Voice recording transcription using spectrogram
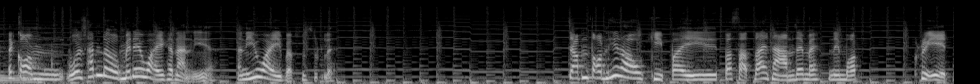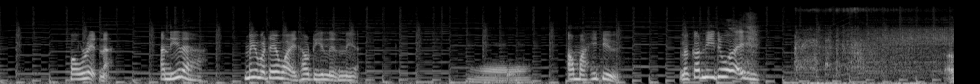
มแต่ก่อนเวอร์ชันเดิมไม่ได้ไวขนาดนี้ อะอันนี้ไวแบบสุดๆเลยจำตอนที่เราขี่ไปปราสาทใต้น้ำได้ไหมในมอด Create f o r e s t น่ะ อันนี้แหละค่ะ ไม่ว่าได้ไวเท่านี้เลยเนี่ยอ๋อเอามาให้ดูแล้วก็นี่ด้วยอะ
